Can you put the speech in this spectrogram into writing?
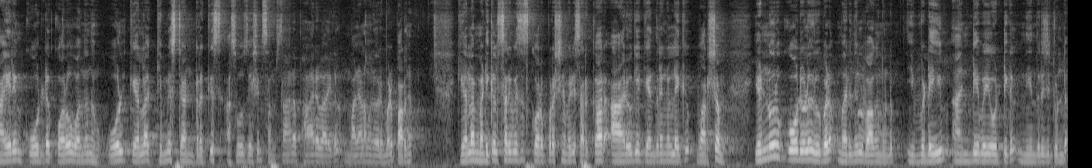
ആയിരം കോടിയുടെ കുറവ് വന്നെന്ന് all Kerala chemist and druggist association സംസ്ഥാന ഭാരവാഹികൾ മലയാള മനോരമയോട് പറഞ്ഞു. കേരള മെഡിക്കൽ സർവീസസ് കോർപ്പറേഷൻ വഴി സർക്കാർ ആരോഗ്യ കേന്ദ്രങ്ങളിലേക്ക് വർഷം എണ്ണൂറ് കോടിയോളം രൂപ മരുന്നുകൾ വാങ്ങുന്നുണ്ട്. ഇവിടെയും ആന്റിബയോട്ടിക്കുകൾ നിയന്ത്രിച്ചിട്ടുണ്ട്.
